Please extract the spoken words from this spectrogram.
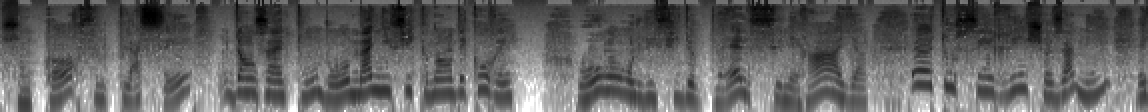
Son corps fut placé dans un tombeau magnifiquement décoré. Oh, on lui fit de belles funérailles. Tous ses riches amis et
